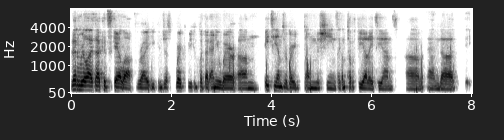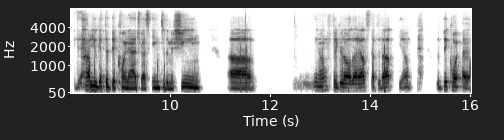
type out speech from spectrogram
Then realized that could scale up, right? You can just where you can put that anywhere. Um, ATMs are very dumb machines. Like I'm talking fiat ATMs, um, and uh, how do you get the Bitcoin address into the machine? Uh, you know, figured all that out, stepped it up. You know, the Bitcoin uh,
